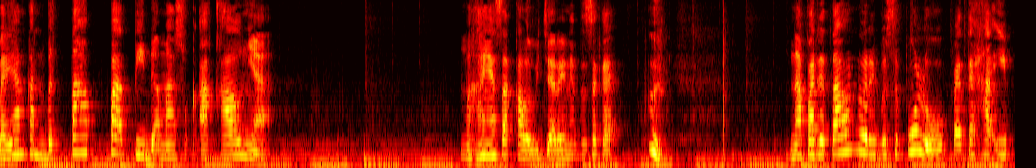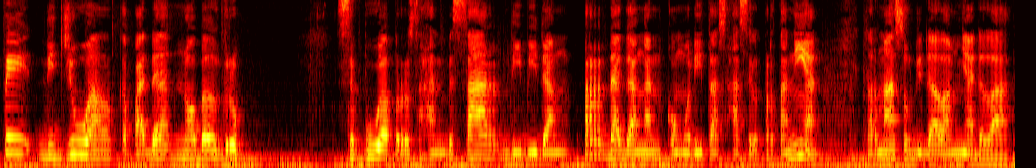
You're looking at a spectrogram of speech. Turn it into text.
Bayangkan betapa tidak masuk akalnya. Makanya saya kalau bicara ini tuh saya kayak, uh. Nah pada tahun 2010 PT HIP dijual kepada Nobel Group sebuah perusahaan besar di bidang perdagangan komoditas hasil pertanian, termasuk di dalamnya adalah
